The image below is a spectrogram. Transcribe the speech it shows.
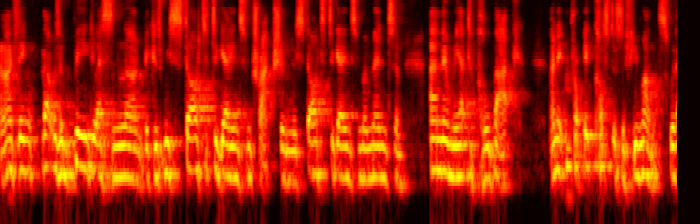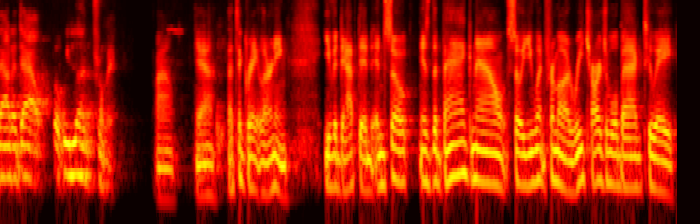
And I think that was a big lesson learned because we started to gain some traction, we started to gain some momentum, and then we had to pull back. And it, mm. it cost us a few months without a doubt, but we learned from it. Wow. Yeah, that's a great learning. You've adapted. And so is the bag now, so you went from a rechargeable bag to a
